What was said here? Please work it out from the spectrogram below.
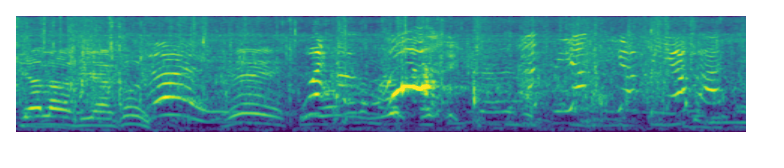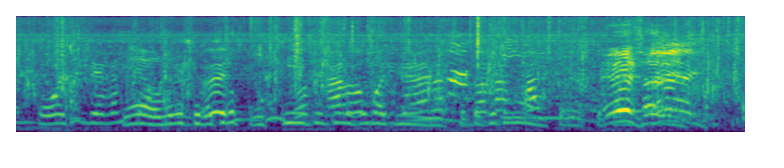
কেলা বিয়া কই এ সরি এটা কি নেব না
